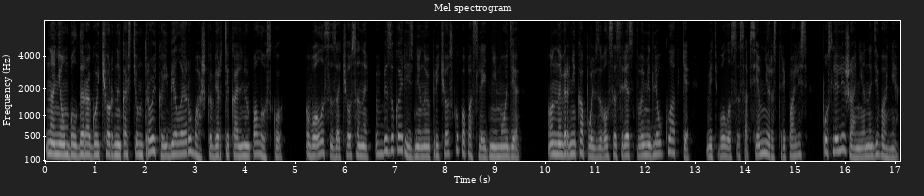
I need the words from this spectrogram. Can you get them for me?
На нем был дорогой черный костюм «тройка» и белая рубашка в вертикальную полоску. Волосы зачесаны в безукоризненную прическу по последней моде. Он наверняка пользовался средствами для укладки, ведь волосы совсем не растрепались после лежания на диване.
